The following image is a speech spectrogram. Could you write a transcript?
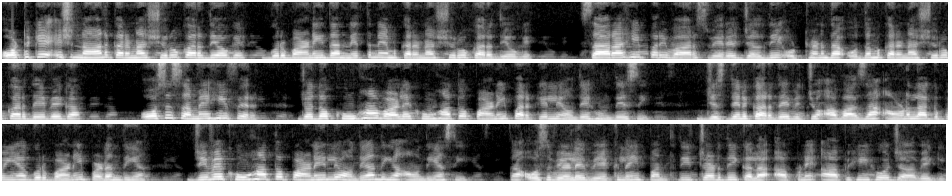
ਉੱਠ ਕੇ ਇਸ਼ਨਾਨ ਕਰਨਾ ਸ਼ੁਰੂ ਕਰ ਦਿਓਗੇ, ਗੁਰਬਾਣੀ ਦਾ ਨਿਤਨੇਮ ਕਰਨਾ ਸ਼ੁਰੂ ਕਰ ਦਿਓਗੇ, ਸਾਰਾ ਹੀ ਪਰਿਵਾਰ ਸਵੇਰੇ ਜਲਦੀ ਉੱਠਣ ਦਾ ਉਦਮ ਕਰਨਾ ਸ਼ੁਰੂ ਕਰ ਦੇਵੇਗਾ, ਉਸ ਸਮੇਂ ਹੀ ਫਿਰ ਜਦੋਂ ਖੂਹਾਂ ਵਾਲੇ ਖੂਹਾਂ ਤੋਂ ਪਾਣੀ ਭਰ ਕੇ ਲਿਆਉਂਦੇ ਹੁੰਦੇ ਸੀ ਜਿਸ ਦਿਨ ਘਰ ਦੇ ਵਿੱਚੋਂ ਆਵਾਜ਼ਾਂ ਆਉਣ ਲੱਗ ਪਈਆਂ ਗੁਰਬਾਣੀ ਪੜਨ ਦੀਆਂ, ਜਿਵੇਂ ਖੂਹਾਂ ਤੋਂ ਪਾਣੀ ਲਿਆਉਂਦਿਆਂ ਦੀਆਂ ਆਉਂਦੀਆਂ ਸੀ, ਤਾਂ ਉਸ ਵੇਲੇ ਵੇਖ ਲਈ ਪੰਥ ਦੀ ਚੜ੍ਹਦੀ ਕਲਾ ਆਪਣੇ ਆਪ ਹੀ ਹੋ ਜਾਵੇਗੀ।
